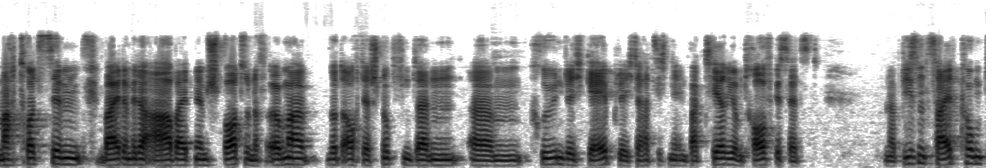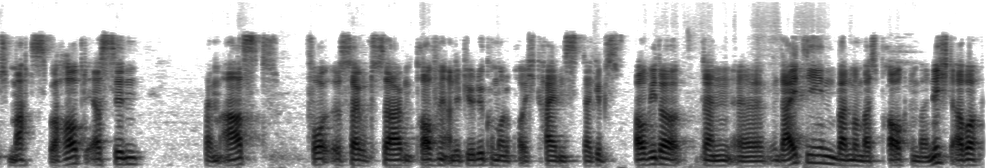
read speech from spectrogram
macht trotzdem weiter mit der Arbeit, mit dem Sport und auf einmal wird auch der Schnupfen dann ähm, grünlich, gelblich. Da hat sich ein Bakterium draufgesetzt. Und ab diesem Zeitpunkt macht es überhaupt erst Sinn, beim Arzt vor, äh, sagen, brauchen wir ein Antibiotikum oder brauche ich keins. Da gibt es auch wieder dann äh, Leitlinien, wann man was braucht und wann nicht. Aber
